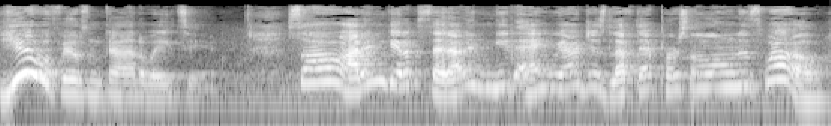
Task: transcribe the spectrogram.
you will feel some kind of way too. So I didn't get upset. I didn't get angry. I just left that person alone as well.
